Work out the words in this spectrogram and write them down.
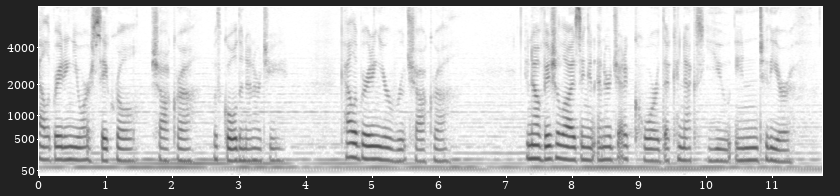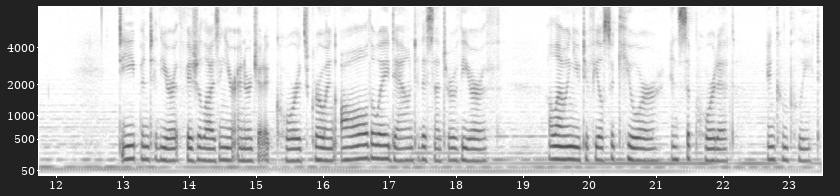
calibrating your sacral chakra with golden energy, calibrating your root chakra, and now visualizing an energetic cord that connects you into the earth. Deep into the earth, visualizing your energetic cords growing all the way down to the center of the earth, allowing you to feel secure and supported and complete.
